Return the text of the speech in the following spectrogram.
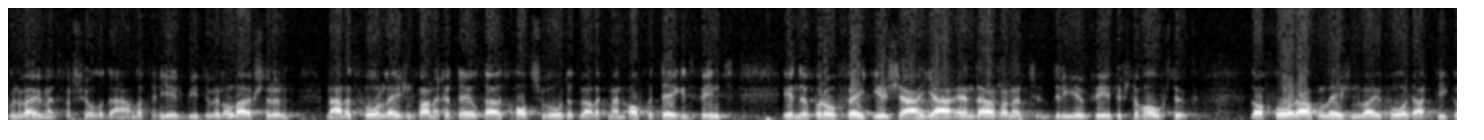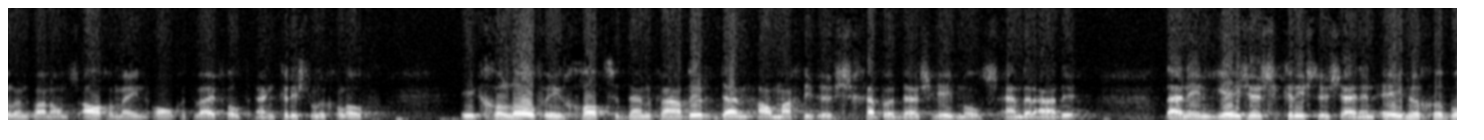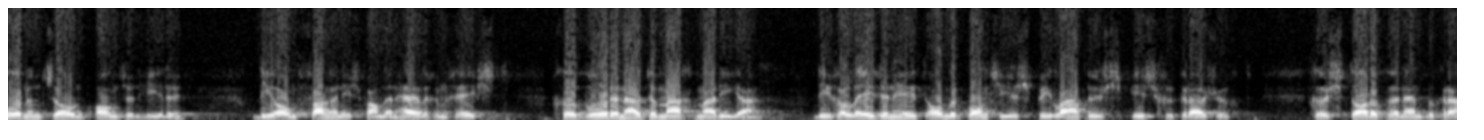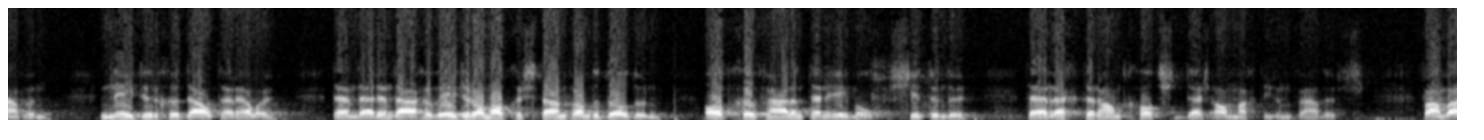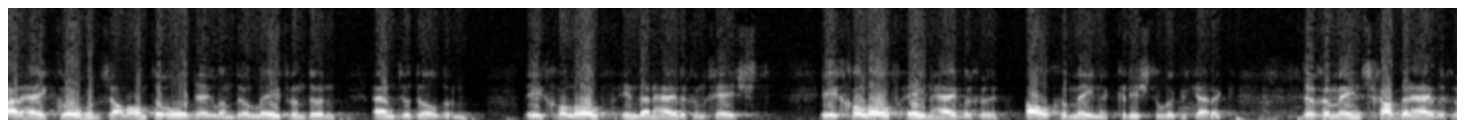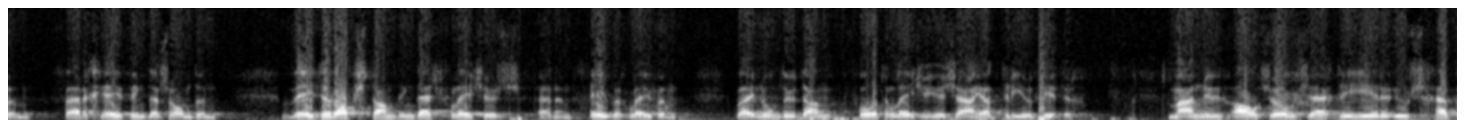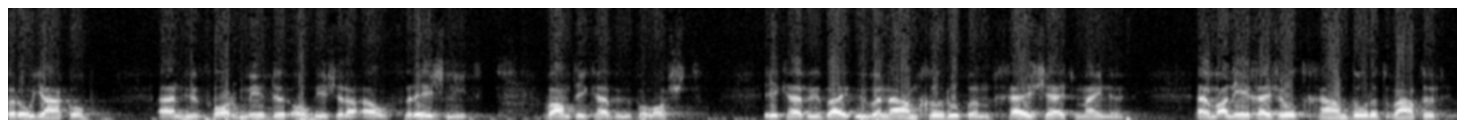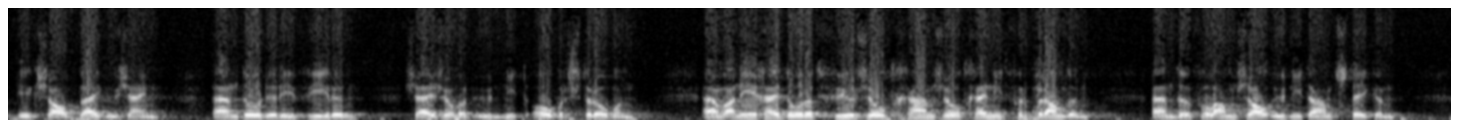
Verzoeken wij u met verschillende aandacht en eerbied te willen luisteren naar het voorlezen van een gedeelte uit Gods woord, het welk men opgetekend vindt in de profeet Jezaja en daarvan het 43ste hoofdstuk. Dan vooraf lezen wij voor de artikelen van ons algemeen ongetwijfeld en christelijk geloof. Ik geloof in God, den Vader, den Almachtige, Schepper des hemels en der aarde. En in Jezus Christus zijn een enig geboren Zoon, onze Heere, die ontvangen is van den Heilige Geest, geboren uit de Maagd Maria, die geleden heeft onder Pontius Pilatus, is gekruisigd, gestorven en begraven, nedergedaald ter helle, ten derde dagen wederom opgestaan van de doden, opgevaren ten hemel, zittende, ter rechterhand Gods des almachtigen vaders, van waar hij komen zal om te oordelen de levenden en de doden. Ik geloof in den heilige geest, ik geloof een heilige, algemene christelijke kerk, de gemeenschap der heiligen, vergeving der zonden, wederopstanding des vleeses en een eeuwig leven. Wij noemden u dan voor te lezen Jezaja 43. Maar nu alzo zegt de Heere uw schepper o Jacob en uw formeerder o Israël vrees niet, want ik heb u verlost. Ik heb u bij uw naam geroepen, gij zijt mijne. En wanneer gij zult gaan door het water, ik zal bij u zijn. En door de rivieren, zij zullen u niet overstromen. En wanneer gij door het vuur zult gaan, zult gij niet verbranden. En de vlam zal u niet aansteken.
